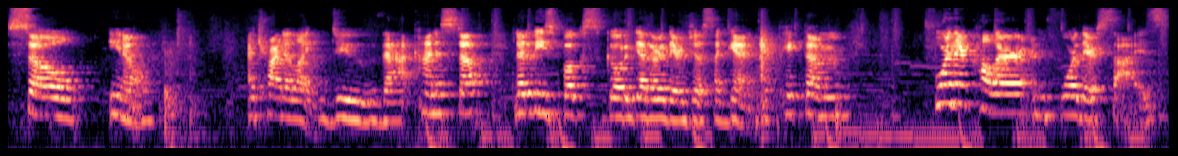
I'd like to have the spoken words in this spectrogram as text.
So, you know, I try to like do that kind of stuff. None of these books go together. They're just, again, I pick them for their color and for their size.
